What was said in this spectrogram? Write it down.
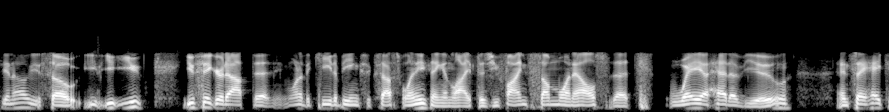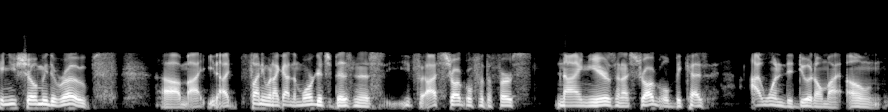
You know, so you you you figured out that one of the key to being successful anything in life is you find someone else that's way ahead of you and say, "Hey, can you show me the ropes?" Um, I, you know, funny when I got in the mortgage business, I struggled for the first nine years, and I struggled because I wanted to do it on my own.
